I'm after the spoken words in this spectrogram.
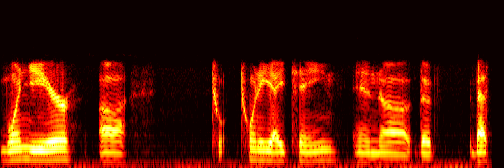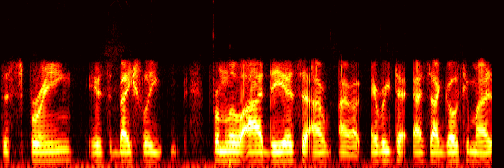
one year, t- 2018, and the about the spring. It's basically from little ideas. I, I, every day as I go through my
